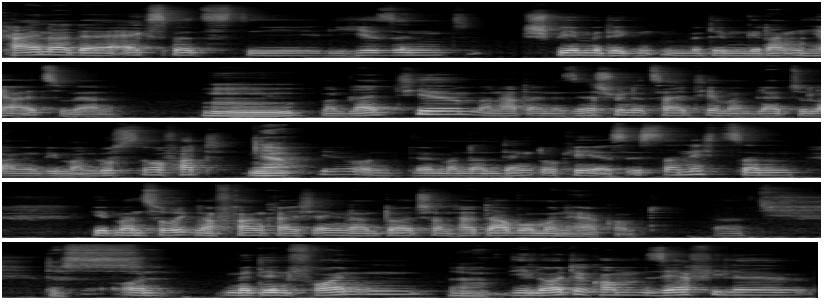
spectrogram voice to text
keiner der Experts, die, die hier sind, spielen mit, dem- mit dem Gedanken, hier alt zu werden. Mhm. Man bleibt hier, man hat eine sehr schöne Zeit hier, man bleibt so lange, wie man Lust drauf hat Ja. hier. Und wenn man dann denkt, okay, es ist dann nichts, dann geht man zurück nach Frankreich, England, Deutschland, halt da, wo man herkommt. Ja. Das. Und mit den Freunden, ja. die Leute kommen, sehr viele,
